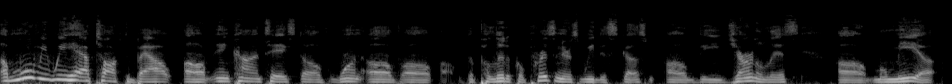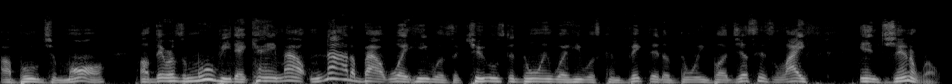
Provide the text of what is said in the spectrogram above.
a movie we have talked about, um, in context of one of, uh, the political prisoners we discussed, uh, the journalist, uh, Mumia Abu Jamal, uh, there was a movie that came out not about what he was accused of doing, what he was convicted of doing, but just his life in general.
